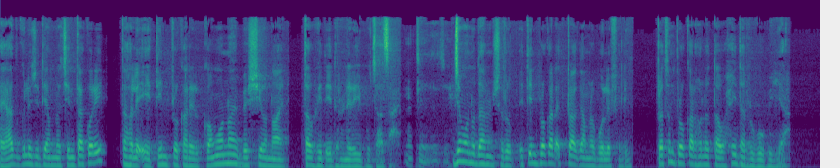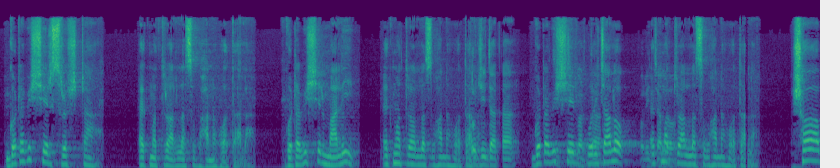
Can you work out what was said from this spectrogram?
আয়াতগুলি যদি আমরা চিন্তা করি তাহলে এই তিন প্রকারের কমও নয় বেশিও নয় তাওহিদ এই ধরনেরই বোঝা যায়। যেমন উদাহরণস্বরূপ এই তিন প্রকার একটু আগে আমরা বলে ফেলি। প্রথম প্রকার হলো তাওহিদ আর রুবুবিয়া। গোটা বিশ্বের স্রষ্টা একমাত্র আল্লাহ সুবহান হাত গোটা বিশ্বের মালিক একমাত্র আল্লাহ সুবহান হাত উজিদাতা গোটা বিশ্বের পরিচালক। একমাত্র আল্লাহ সুবহান সব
